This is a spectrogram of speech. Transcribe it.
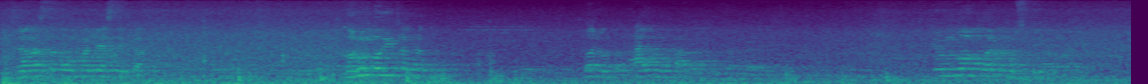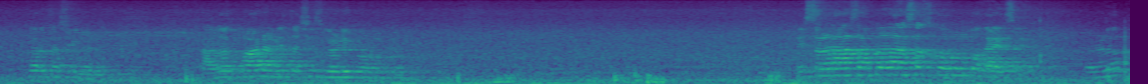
भिजला नसता तर उमलली असते का? करून बघितलं का तू? बरोबर आहे बघ कागद. ठेवून बघ बरं नुसती. कर तशी घडी कागद फाड आणि तशीच घडी करून ठेव. सरळ आज आपल्याला असंच करून बघायचं आहे कळलं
